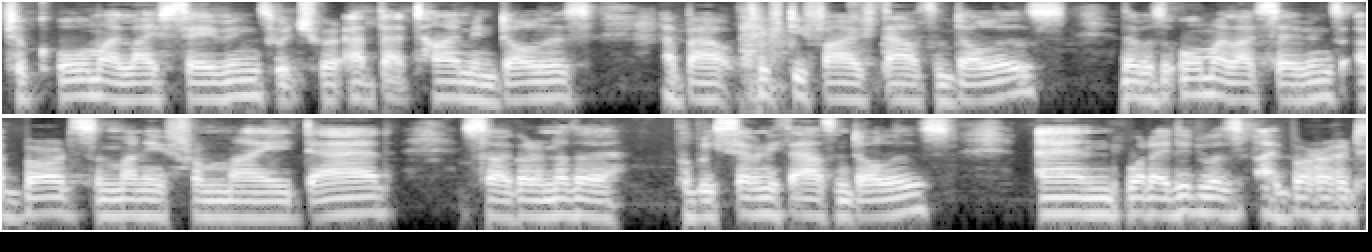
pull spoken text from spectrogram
took all my life savings, which were at that time in dollars, about $55,000. That was all my life savings. I borrowed some money from my dad. So I got another probably $70,000. And what I did was I borrowed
